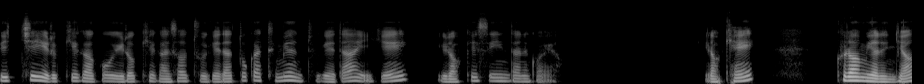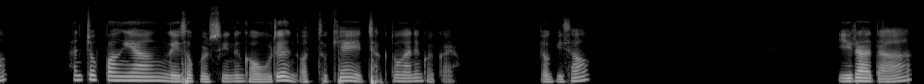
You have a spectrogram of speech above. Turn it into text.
빛이 이렇게 가고 이렇게 가서 두 개 다 똑같으면 두 개 다 이게 이렇게 쓰인다는 거예요. 이렇게 그러면은요. 한쪽 방향에서 볼 수 있는 거울은 어떻게 작동하는 걸까요? 여기서 일하다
